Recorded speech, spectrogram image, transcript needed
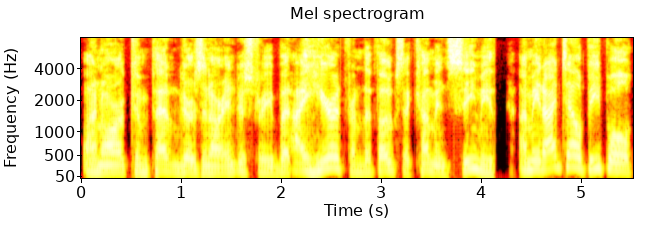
on our competitors in our industry, but I hear it from the folks that come and see me. I mean, I tell people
